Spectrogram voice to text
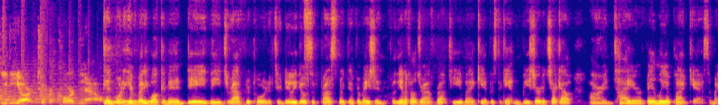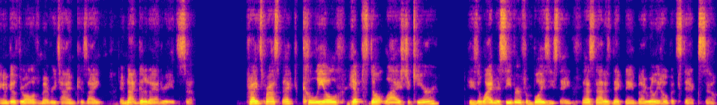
DDR to record now. Good morning, everybody. Welcome in Daily Draft Report. It's your daily dose of prospect information for the NFL Draft brought to you by Campus to Canton. Be sure to check out our entire family of podcasts. I'm not going to go through all of them every time because I am not good at ad reads. So, Pride's prospect, Khalil Hips Don't Lie Shakir. He's a wide receiver from Boise State. That's not his nickname, but I really hope it sticks. So,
